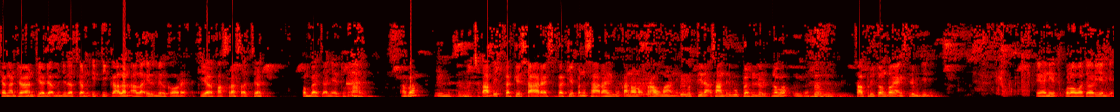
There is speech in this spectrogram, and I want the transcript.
jangan-jangan dia tidak menjelaskan itikalan ala ilmil korek. Dia pasrah saja pembacanya itu tahu. Apa? Tapi sebagai sareh, sebagai pensarah itu kan ono trauma nih. Wedi nak santri ku bahlul, napa? Saya beri contoh yang ekstrim gini. Ya ini kalau wacorian ya.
